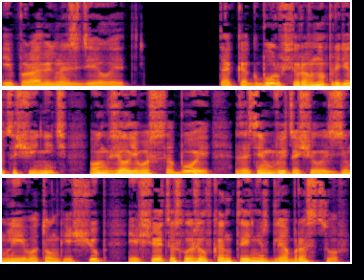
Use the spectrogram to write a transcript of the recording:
и правильно сделает. Так как бур все равно придется чинить, он взял его с собой, затем вытащил из земли его тонкий щуп и все это сложил в контейнер для образцов.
